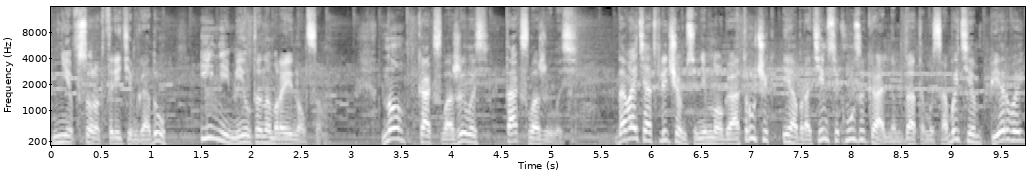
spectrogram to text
не в 43 году и не Милтоном Рейнольдсом. Но как сложилось, так сложилось. Давайте отвлечемся немного от ручек и обратимся к музыкальным датам и событиям первой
